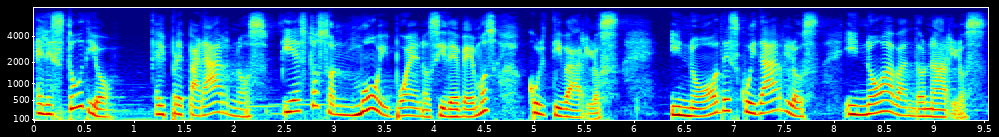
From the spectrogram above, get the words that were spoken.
el estudio, el prepararnos. Y estos son muy buenos y debemos cultivarlos y no descuidarlos y no abandonarlos.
